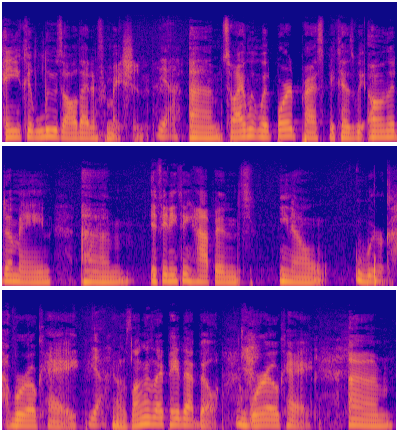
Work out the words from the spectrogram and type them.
and you could lose all that information. Mm-hmm. Yeah. Um, so I went with WordPress because we own the domain. Um, if anything happens, you know. We're we're okay. Yeah. You know, as long as I pay that bill, we're okay. Um,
